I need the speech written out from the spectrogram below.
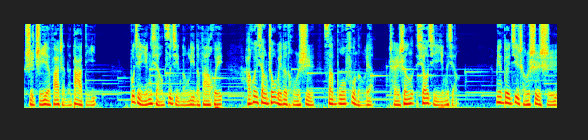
是职业发展的大敌，不仅影响自己能力的发挥，还会向周围的同事散播负能量，产生消极影响。面对既成事实，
